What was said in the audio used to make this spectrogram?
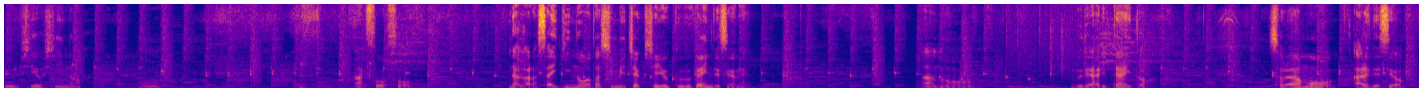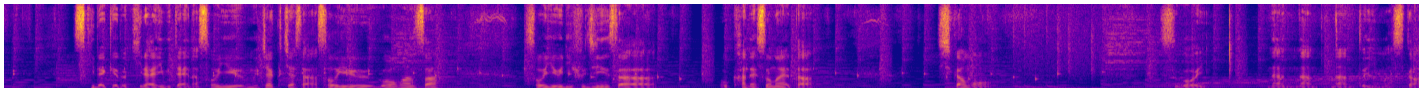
許してほしいな。うん。あそうそう。だから最近の私めちゃくちゃ欲深いんですよね。あの無でありたいと。それはもうあれですよ。好きだけど嫌いみたいなそういう無茶苦茶さそういう傲慢さそういう理不尽さを兼ね備えたしかもすごいなんなんなんと言いますか。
